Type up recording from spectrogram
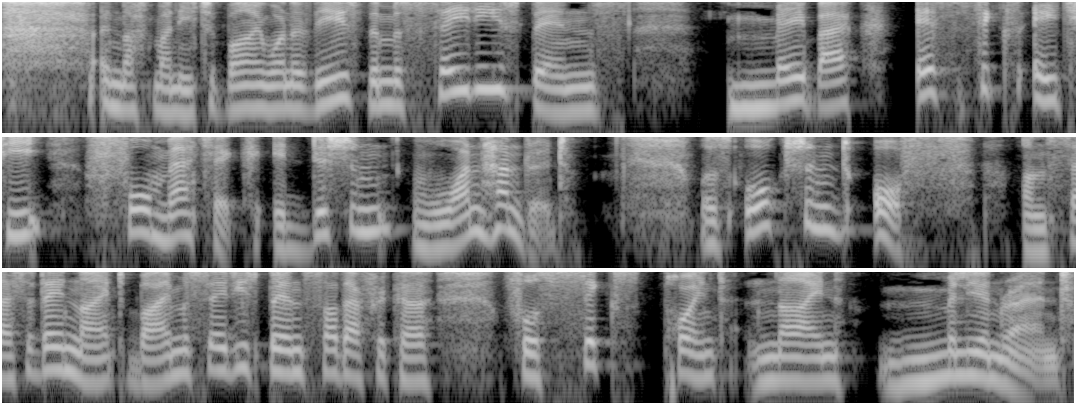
enough money to buy one of these. The Mercedes Benz Maybach S680 4MATIC Edition 100 was auctioned off on Saturday night by Mercedes-Benz South Africa for 6.9 million rand.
